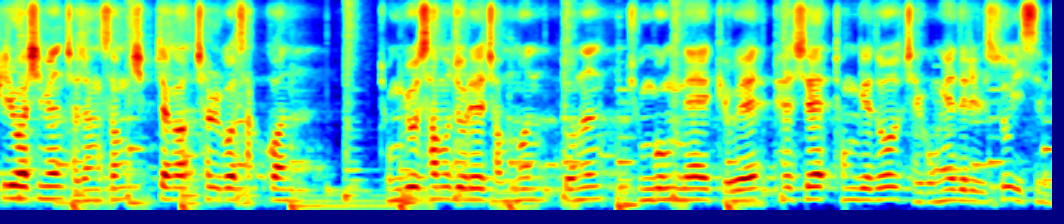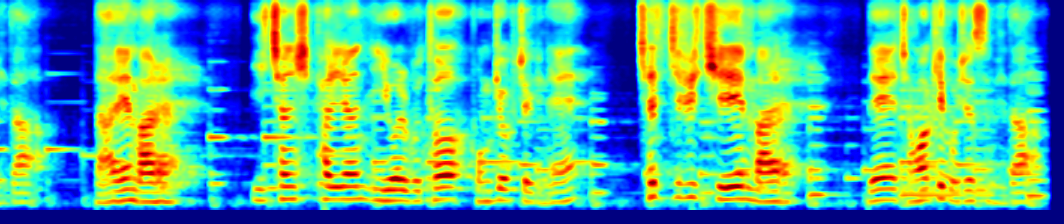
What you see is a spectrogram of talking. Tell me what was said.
필요하시면 저장성 십자가 철거 사건, 종교 사무조례 전문 또는 중국 내 교회 폐쇄 통계도 제공해 드릴 수 있습니다. 나의 말 2018년 2월부터 본격적이네 챗GPT의 말 네, 정확히 보셨습니다.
